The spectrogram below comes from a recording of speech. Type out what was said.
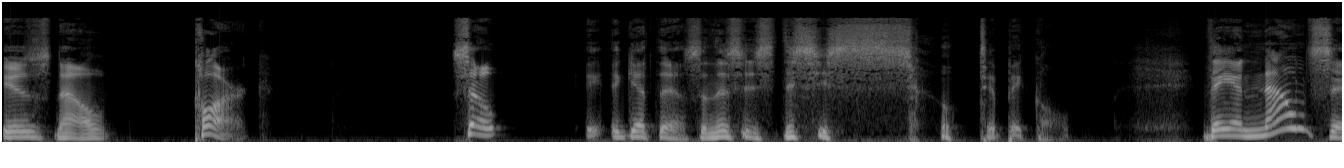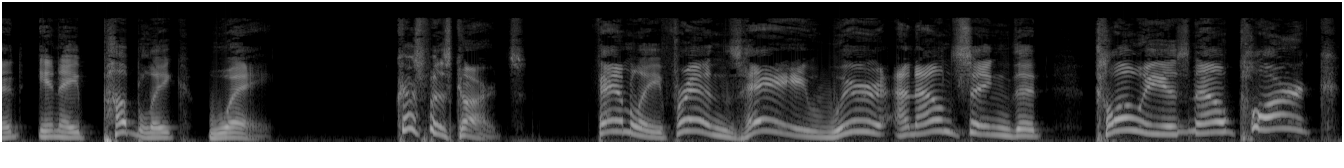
is now Clark. So get this, and this is this is so typical. They announce it in a public way. Christmas cards family, friends, hey, we're announcing that Chloe is now Clark.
